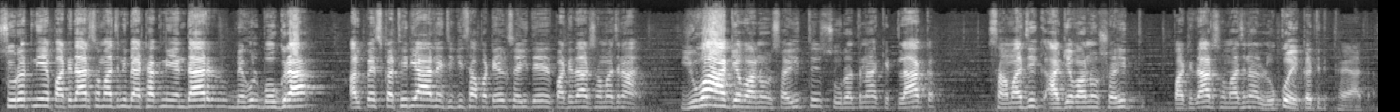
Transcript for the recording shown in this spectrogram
સુરતની એ પાટીદાર સમાજની બેઠકની અંદર મેહુલ બોગરા, અલ્પેશ કથિરિયા અને જિગીસા પટેલ સહિત એ પાટીદાર સમાજના યુવા આગેવાનો સહિત સુરતના કેટલાક સામાજિક આગેવાનો સહિત પાટીદાર સમાજના લોકો એકત્રિત થયા હતા.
